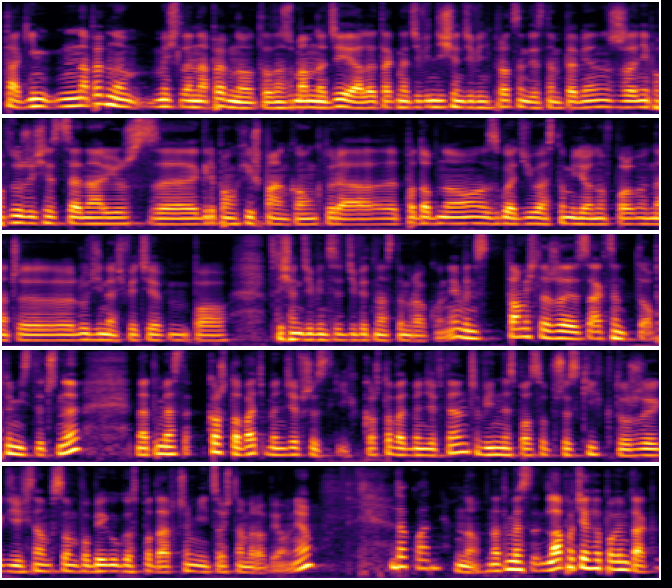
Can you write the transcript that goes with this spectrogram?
Tak, i na pewno, myślę na pewno, to znaczy mam nadzieję, ale tak na 99% jestem pewien, że nie powtórzy się scenariusz z grypą hiszpanką, która podobno zgładziła 100 milionów znaczy ludzi na świecie po, w 1919 roku. Nie? Więc to myślę, że jest akcent optymistyczny, natomiast kosztować będzie wszystkich. Kosztować będzie w ten czy w inny sposób wszystkich, którzy gdzieś tam są w obiegu gospodarczym i coś tam robią. Nie? Dokładnie. No, natomiast dla pociechy powiem tak,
